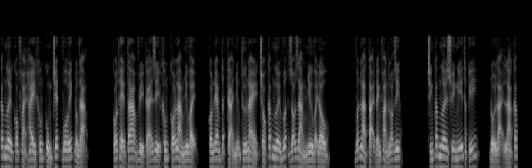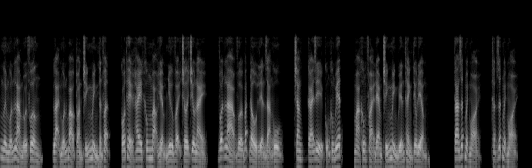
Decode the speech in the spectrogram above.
các ngươi có phải hay không cùng chết vô ích đồng dạng? Có thể ta vì cái gì không có làm như vậy còn đem tất cả những thứ này cho các ngươi vớt rõ ràng như vậy đâu. Vẫn là tại đánh phản logic. Chính các ngươi suy nghĩ thật kỹ, đổi lại là các ngươi muốn làm đối phương, lại muốn bảo toàn chính mình thân phận, có thể hay không mạo hiểm như vậy chơi chiêu này, vẫn là vừa bắt đầu liền giả ngu, chăng cái gì cũng không biết, mà không phải đem chính mình biến thành tiêu điểm. Ta rất mệt mỏi, thật rất mệt mỏi,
